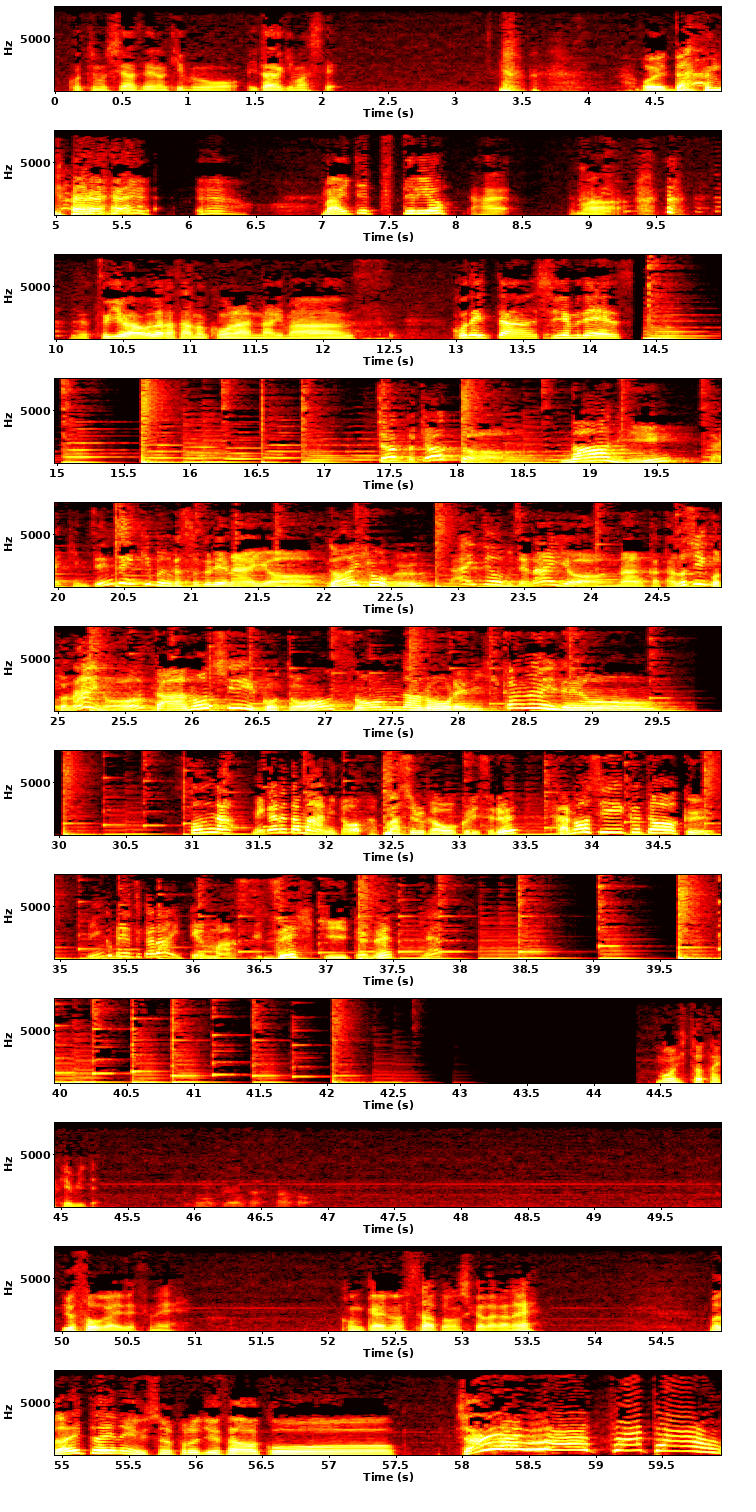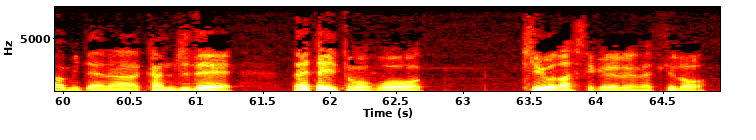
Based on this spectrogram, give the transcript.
こっちも幸せな気分をいただきまして。おい、だんだん、巻いてっつってるよ。はい。まあ。じゃあ次は小高さんのコーナーになります。ここで一旦 CM です。ちょっとちょっとなーに最近全然気分が優れないよ。大丈夫？大丈夫じゃないよ。なんか楽しいことないの？楽しいこと？そんなの俺に聞かないでよ。そんなメガネタマーニとマッシュルがお送りする楽しいクトーク。リンクページから行けます。ぜひ聞いてね。ね。もう一叫びで。予想外ですね。今回のスタートの仕方がね。まあ大体ね、うちのプロデューサーはこう、シャーラーサーターみたいな感じで、大体いつもこう、キーを出してくれるんですけど、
